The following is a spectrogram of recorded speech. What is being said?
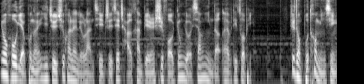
用户也不能依据区块链浏览器直接查看别人是否拥有相应的 NFT 作品。这种不透明性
